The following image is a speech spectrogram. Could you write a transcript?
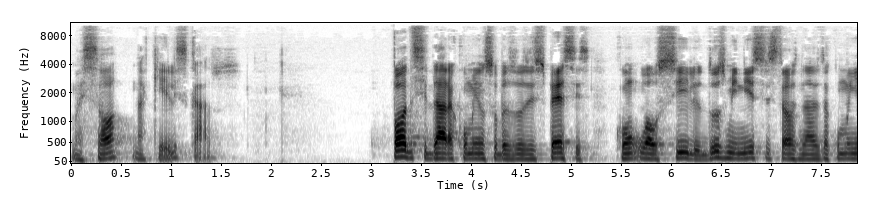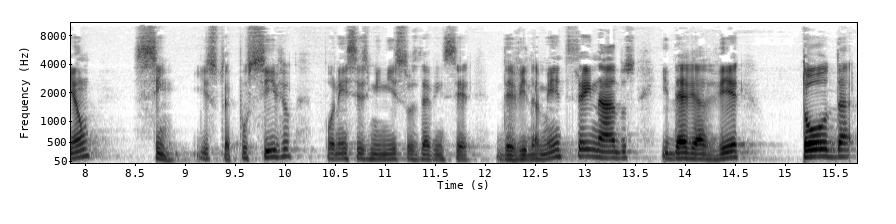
mas só naqueles casos. Pode-se dar a comunhão sobre as duas espécies com o auxílio dos ministros extraordinários da comunhão? Sim, isto é possível, porém esses ministros devem ser devidamente treinados e deve haver toda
